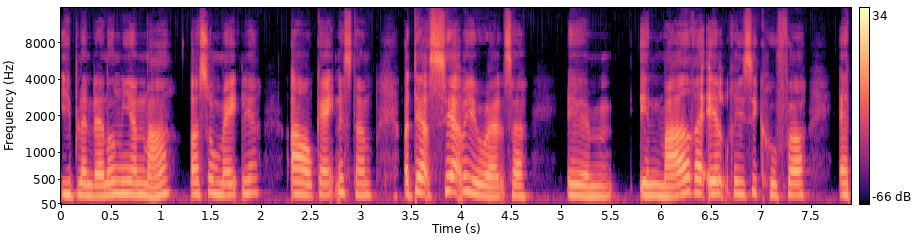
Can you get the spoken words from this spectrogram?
i blandt andet Myanmar og Somalia og Afghanistan. Og der ser vi jo altså... Øh, en meget reel risiko for, at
